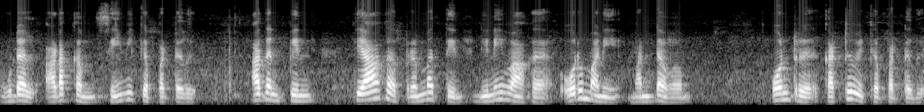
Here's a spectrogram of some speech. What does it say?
உடல் அடக்கம் செய்விக்கப்பட்டது. அதன் பின் தியாக பிரம்மத்தின் நினைவாக ஒரு மணி மண்டபம் ஒன்று கட்டுவிக்கப்பட்டது.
